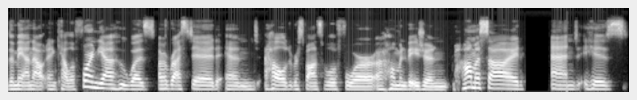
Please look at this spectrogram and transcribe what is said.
the man out in California who was arrested and held responsible for a home invasion homicide. And his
